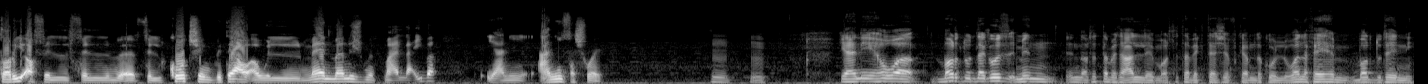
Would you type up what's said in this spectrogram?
طريقة في ال في ال في ال coaching بتاعه أو ال man management مع اللعيبة يعني عنيفة شوية. يعني هو برضو ده جزء من إن أرتيتا بيتعلم وأرتيتا بيكتشف الكلام ده كله. وأنا فاهم برضو تاني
